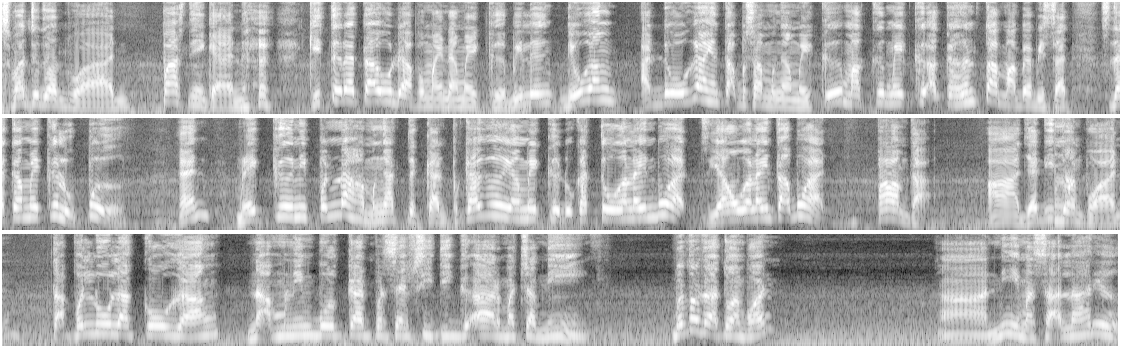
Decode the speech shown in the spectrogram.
Sebab tu tuan-tuan Pas ni kan Kita dah tahu dah permainan mereka. Bila dia orang Ada orang yang tak bersama dengan mereka Maka mereka akan hentam habis-habisan. Sedangkan mereka lupa kan? Mereka ni pernah mengatakan Perkara yang mereka duk kata orang lain buat Yang orang lain tak buat. Faham tak? Ha, jadi tuan-puan Tak perlulah korang Nak menimbulkan persepsi 3R macam ni. Betul tak tuan-puan? Ha, ni masalah dia.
